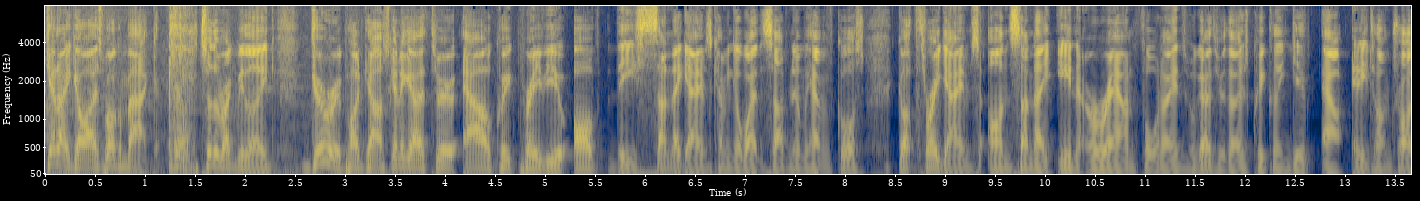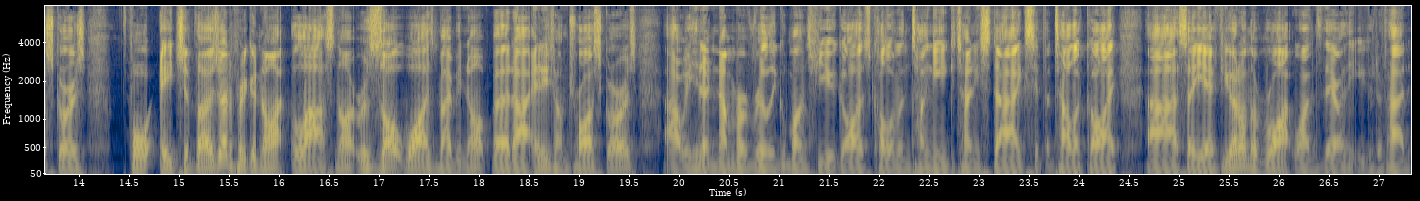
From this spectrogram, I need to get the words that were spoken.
G'day, guys. Welcome back to the Rugby League Guru podcast. We're Going to go through our quick preview of the Sunday games coming away this afternoon. We have, of course, got three games on Sunday in round 14s. We'll go through those quickly and give our anytime try scorers for each of those. We had a pretty good night last night. Result wise, maybe not, but uh, anytime try scorers, uh, we hit a number of really good ones for you guys. Colin Tungy, Tony Stagg, Sifa Talakai. Uh, so, yeah, if you got on the right ones there, I think you could have had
